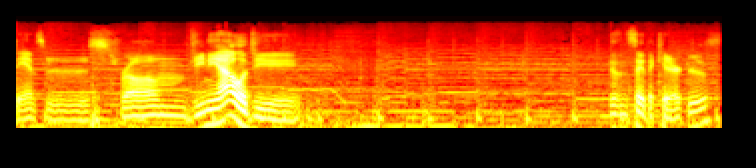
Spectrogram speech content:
Dancers from Genealogy. Doesn't say the characters.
